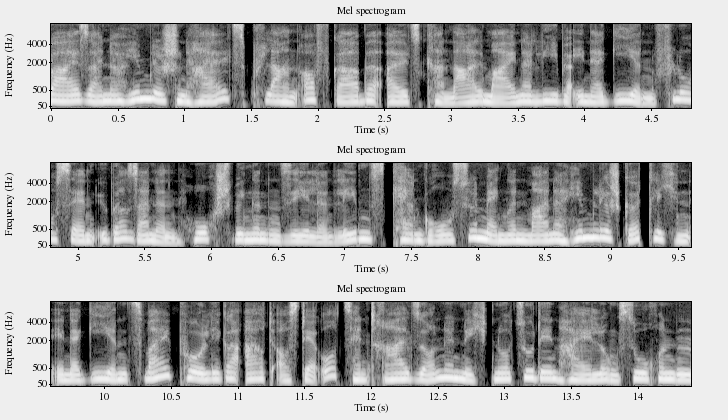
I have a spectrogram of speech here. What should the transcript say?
bei seiner himmlischen Heilsplanaufgabe als Kanal meiner Liebe-Energien flossen über seinen hochschwingenden Seelenlebenskern große Mengen meiner himmlisch-göttlichen Energien zweipoliger Art aus der Urzentralsonne nicht nur zu den Heilungssuchenden,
